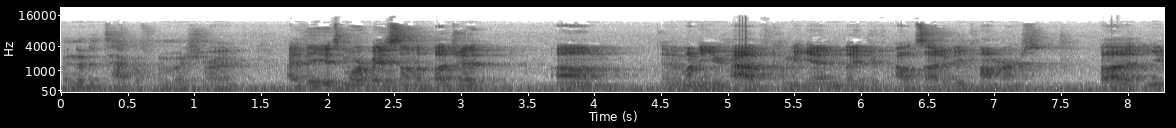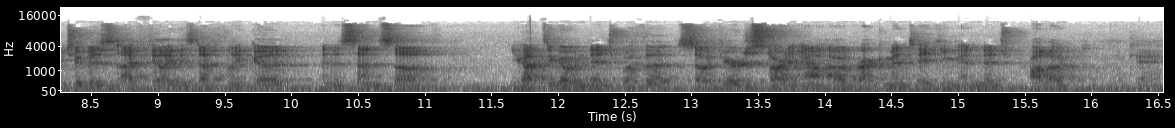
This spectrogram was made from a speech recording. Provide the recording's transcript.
another type of promotion? Right. I think it's more based on the budget um, and the money you have coming in, like outside of e-commerce. But YouTube is, I feel like, is definitely good in the sense of you have to go niche with it. So if you're just starting out, I would recommend taking a niche product. Okay.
